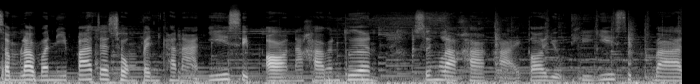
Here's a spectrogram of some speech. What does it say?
สำหรับวันนี้ป้าจะชงเป็นขนาด 20 ออนนะคะเพื่อนๆ ซึ่งราคาขายก็อยู่ที่ 20 บาท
